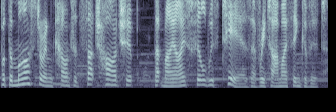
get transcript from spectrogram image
But the master encountered such hardship that my eyes fill with tears every time I think of it.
